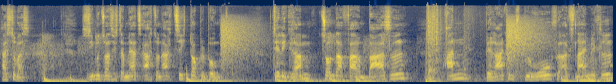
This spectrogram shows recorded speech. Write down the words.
Hast du was? 27. März 88, Doppelpunkt. Telegramm, Sonderfarm Basel an Beratungsbüro für Arzneimittel,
